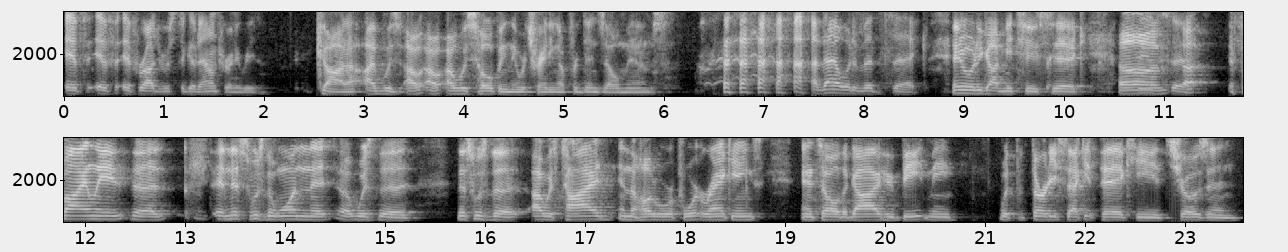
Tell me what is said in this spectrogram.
If if if Roger was to go down for any reason. God, I, I was I, I, was hoping they were trading up for Denzel Mims. that would have been sick. It would have gotten me too sick. Um, sick. Uh, finally, the and this was the one that uh, was the this was the I was tied in the huddle report rankings until the guy who beat me with the 32nd pick he had chosen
